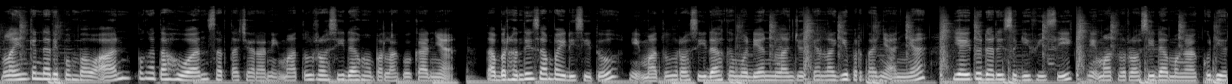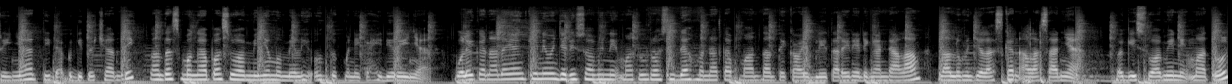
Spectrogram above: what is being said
melainkan dari pembawaan, pengetahuan, serta cara Nikmatul Rosidah memperlakukannya. Tak berhenti sampai di situ, Nikmatul Rosidah kemudian melanjutkan lagi pertanyaannya, yaitu dari segi fisik, Nikmatul Rosidah mengaku dirinya tidak begitu cantik, lantas mengapa suaminya memilih untuk menikahi dirinya? Boleh Kanada yang kini menjadi suami Nikmatul Rosidah menatap mantan TKW Blitar ini dengan dalam, lalu menjelaskan alasannya. Bagi suami Nikmatul,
